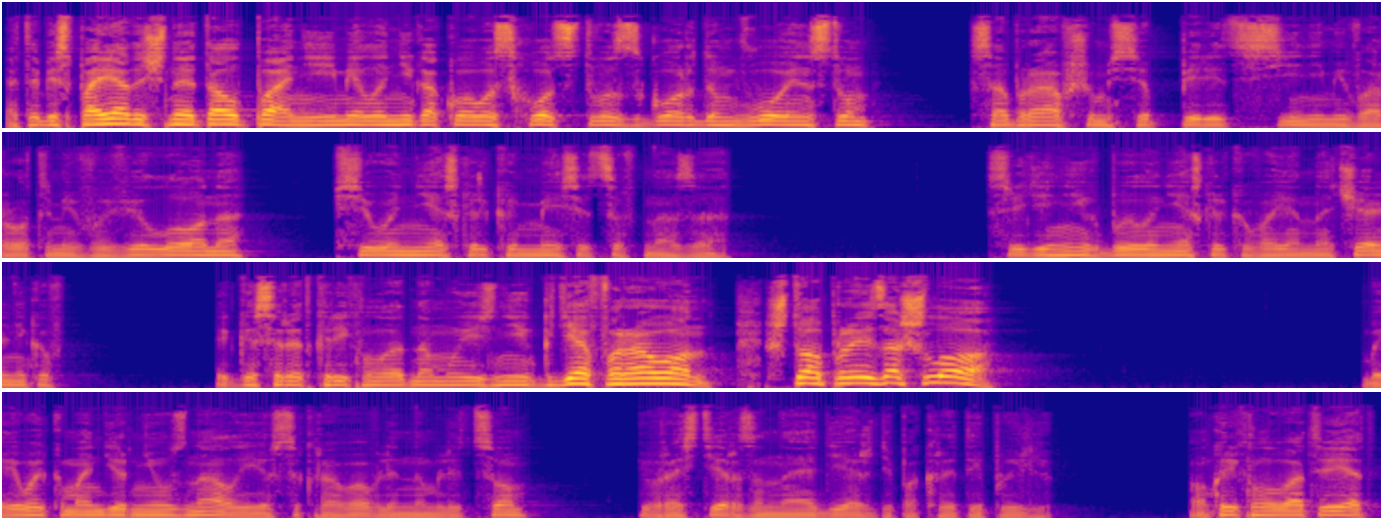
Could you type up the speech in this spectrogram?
Эта беспорядочная толпа не имела никакого сходства с гордым воинством, собравшимся перед синими воротами Вавилона всего несколько месяцев назад. Среди них было несколько военачальников, и Гессерет крикнул одному из них «Где фараон? Что произошло?» Боевой командир не узнал ее с окровавленным лицом и в растерзанной одежде, покрытой пылью. Он крикнул в ответ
